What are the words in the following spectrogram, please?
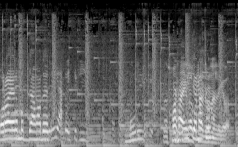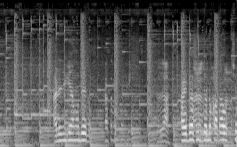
কড়াইয়ের মধ্যে আমাদের মুড়ি মুড়ি চানাচুর আর এদিকে আমাদের ফ্রাইড রাইসের জন্য কাটা হচ্ছে।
